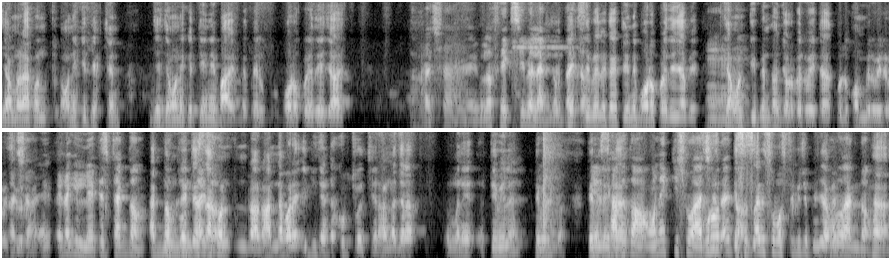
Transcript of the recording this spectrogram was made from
যে আপনারা এখন অনেকেই দেখছেন যে যে অনেকে টেনে বড় করে দিয়ে যায়। আচ্ছা এগুলো ফ্লেক্সিবল একদম ফ্লেক্সিবল এটা টেনে বড় করে দিয়ে যাবে। যেমন। টিপেন তখন জল বেরোবে এটা করলে কম বেরোবে এটা বেশি আচ্ছা বেরোবে এটা কি লেটেস্ট একদম? একদম লেটেস্ট এখন রান্নাঘরে এই ডিজাইনটা খুব চলছে। রান্না যারা মানে টেবিলে টেবিল টেবিলে সাথে তো অনেক কিছু আছে পুরো তাই সমস্ত কিছু পেয়ে যাবেন পুরো একদম। হ্যাঁ।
